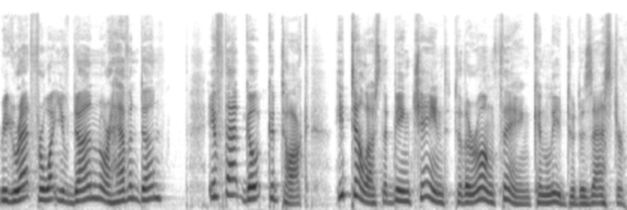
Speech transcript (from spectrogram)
Regret for what you've done or haven't done? If that goat could talk, he'd tell us that being chained to the wrong thing can lead to disaster.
